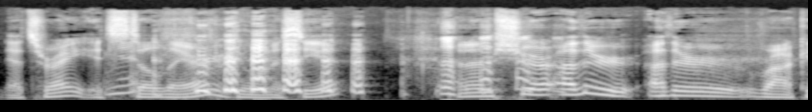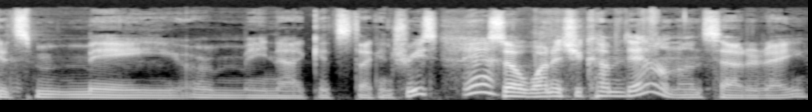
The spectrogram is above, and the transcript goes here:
that's right. It's still there if you want to see it. And I'm sure other other rockets may or may not get stuck in trees. Yeah. So why don't you come down on Saturday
